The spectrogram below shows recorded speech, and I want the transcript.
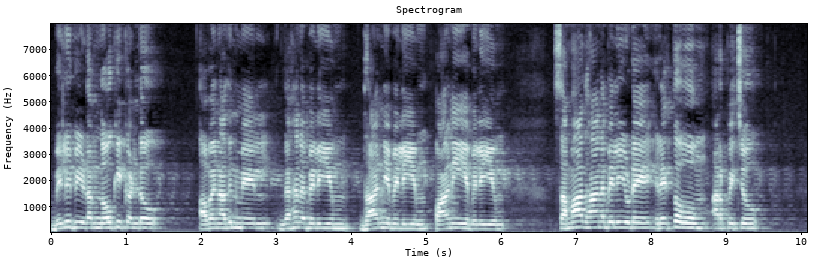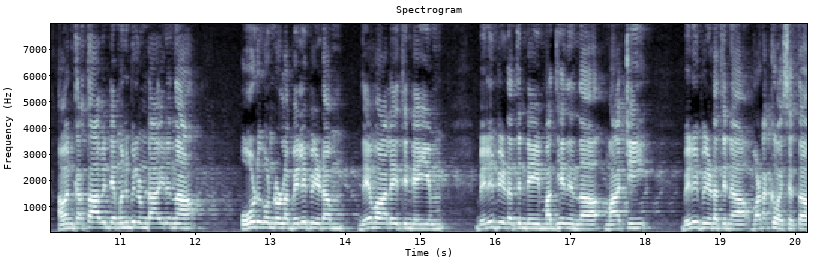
ബലിപീഠം നോക്കിക്കണ്ടു. അവൻ അതിന്മേൽ ദഹനബലിയും ധാന്യബലിയും പാനീയബലിയും സമാധാന ബലിയുടെ രക്തവും അർപ്പിച്ചു. അവൻ കർത്താവിന്റെ മുൻപിലുണ്ടായിരുന്ന ഓടുകൊണ്ടുള്ള ബലിപീഠം ദേവാലയത്തിന്റെയും ബലിപീഠത്തിന്റെയും മധ്യേ നിന്ന് മാറ്റി ബലിപീഠത്തിന് വടക്ക് വശത്ത്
